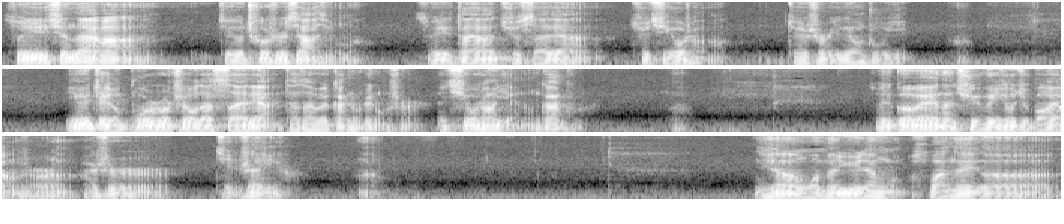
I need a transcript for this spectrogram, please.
所以现在吧，这个车市下行嘛，所以大家去四 S 店、去汽油厂，这事儿一定要注意啊。因为这个不是说只有在四 S 店他才会干出这种事儿，那汽油厂也能干出来啊。所以各位呢，去维修、去保养的时候呢，还是谨慎一点。你像我们遇见过换那个，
